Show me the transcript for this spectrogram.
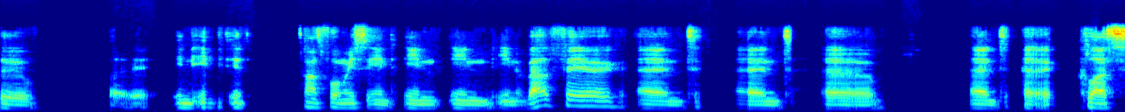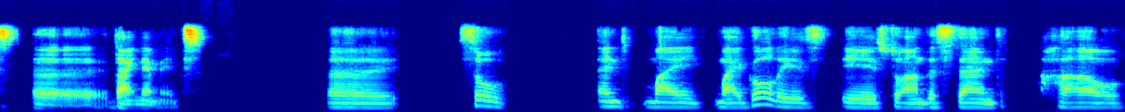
the uh, in, in, in in, in, in, in welfare and and uh, and uh, class uh, dynamics. so, and my my goal is is to understand how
